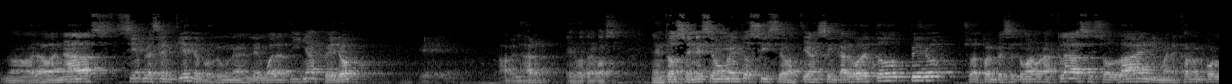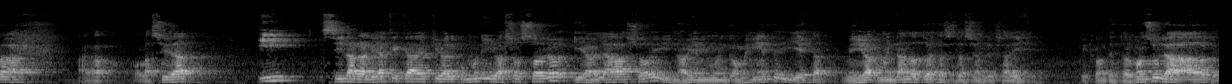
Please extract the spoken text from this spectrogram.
no hablaba nada. Siempre se entiende porque es una lengua latina, pero eh, hablar es otra cosa. Entonces, en ese momento sí, Sebastián se encargó de todo, pero yo después empecé a tomar unas clases online y manejarme por la, por la ciudad. Y sí, la realidad es que cada vez que iba al común iba yo solo y hablaba yo y no había ningún inconveniente. Y esta me iba comentando toda esta situación que ya dije, que contestó el consulado,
